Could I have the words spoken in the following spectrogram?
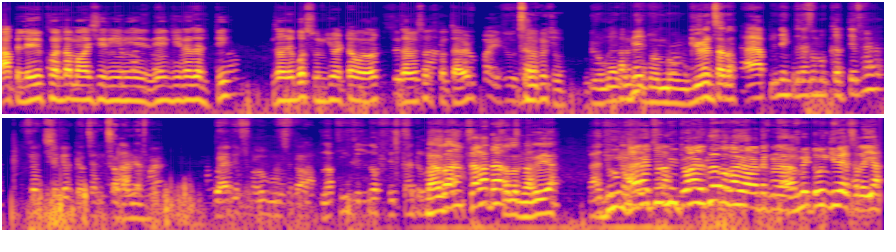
आपल्या फोनला मगाशी रेंज रेंज येणं झाली जाऊ दे बसून घेऊया टावर जाऊया सरपंचाकडे चला भेटू. घेऊया चला. आपली नेकलेसमोर करते ना दादा चला जाऊया. मिटवून घेऊया चला या.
